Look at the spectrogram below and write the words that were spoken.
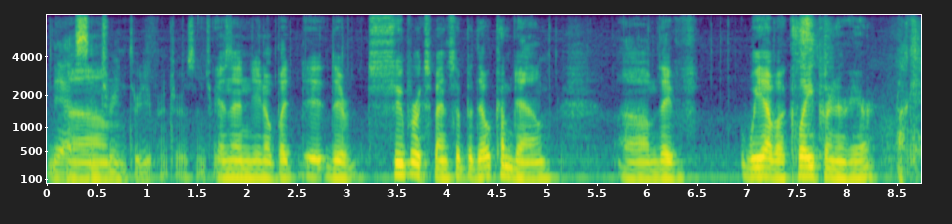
Yeah. Sintering 3D printers. And then, you know, but uh, they're super expensive, but they'll come down. Um, they've, we have a clay printer here. okay.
